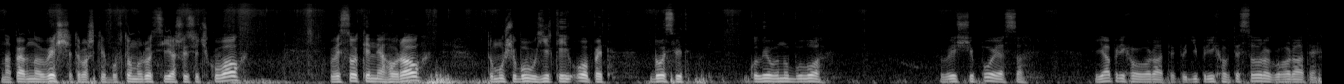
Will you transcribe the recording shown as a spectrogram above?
напевно, вище трошки, бо в тому році я щось очкував, високе не горав, тому що був гіркий опит, досвід, коли воно було вище пояса. Я приїхав горати, тоді приїхав Т-40 горати.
